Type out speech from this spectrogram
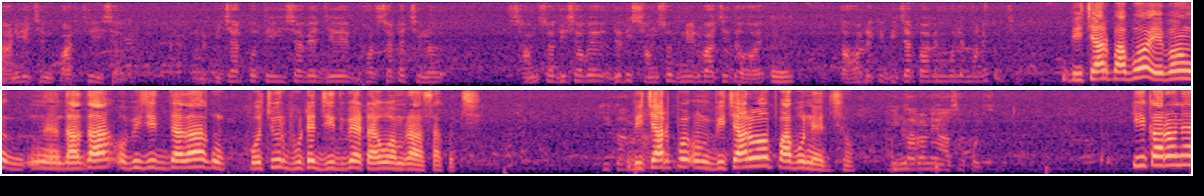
দাঁড়িয়েছেন প্রার্থী হিসাবে। মানে বিচারপতি হিসাবে যে ভরসাটা ছিল সাংসদ হিসাবে যদি সাংসদ নির্বাচিত হয় তাহলে কি বিচার পাবেন বলে মনে করছেন? বিচার পাবো এবং দাদা অভিজিৎ দাদা প্রচুর ভোটে জিতবে এটাও আমরা আশা করছি। বিচার বিচারও পাবো ন্যায্য। কি কারণে আশা করছেন? কি কারণে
